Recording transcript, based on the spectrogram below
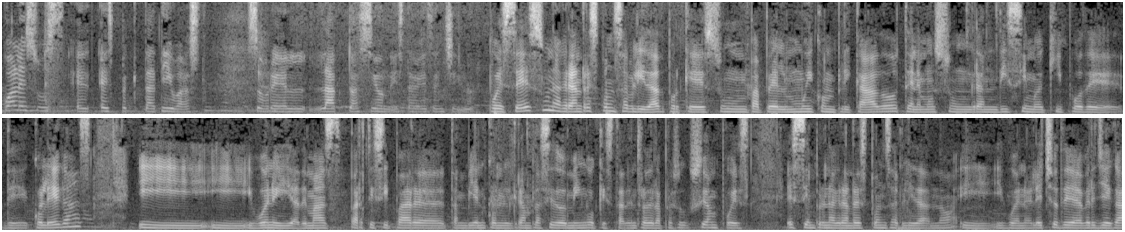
¿Cuáles sus eh, expectativas sobre la actuación esta vez en China? Pues es una gran responsabilidad porque es un papel muy complicado. Tenemos un grandísimo equipo de, colegas y, bueno, y además participar eh, también con el Gran Plácido Domingo que está dentro de la producción, pues es siempre una gran responsabilidad, ¿no? Y, bueno, el hecho de haber llegado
